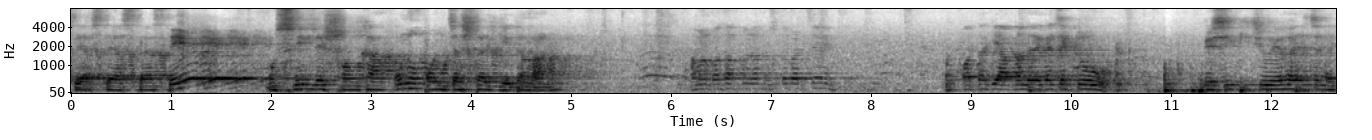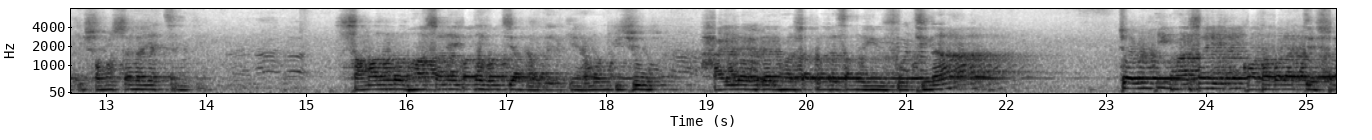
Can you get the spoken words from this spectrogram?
আস্তে আস্তে আস্তে আস্তে মুসলিমদের সংখ্যা উনপঞ্চাশটায় গিয়ে দাঁড়ানো। আমার কথা আপনারা বুঝতে পারছেন? কথা কি আপনাদের কাছে একটু বেশি কিছু এ হয়ে যাচ্ছে নাকি? সমস্যা হয়ে যাচ্ছে নাকি? সামান্য ভাষা নিয়ে কথা বলছি আপনাদেরকে, এমন কিছু হাই লেভেলের ভাষা আপনাদের সামনে ইউজ করছি না। চলতি ভাষায় কথা বলার চেষ্টা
